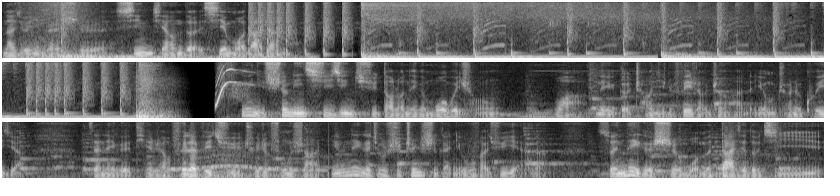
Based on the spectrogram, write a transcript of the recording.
那就应该是新疆的仙魔大战了。因为你身临其境去到了那个魔鬼城，哇，那个场景是非常震撼的。因为我们穿着盔甲，在那个天上飞来飞去，吹着风沙，因为那个就是真实感，你无法去演的，所以那个是我们大家都记忆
